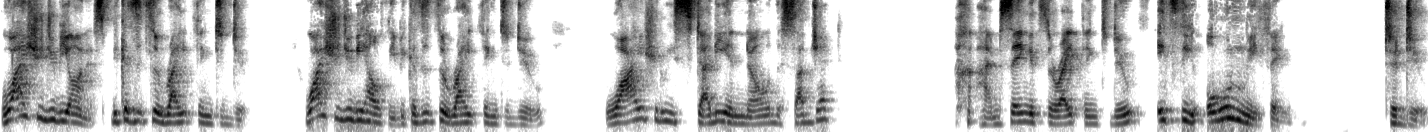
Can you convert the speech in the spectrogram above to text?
Why should you be honest? Because it's the right thing to do. Why should you be healthy? Because it's the right thing to do. Why should we study and know the subject? I'm saying it's the right thing to do. It's the only thing to do.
